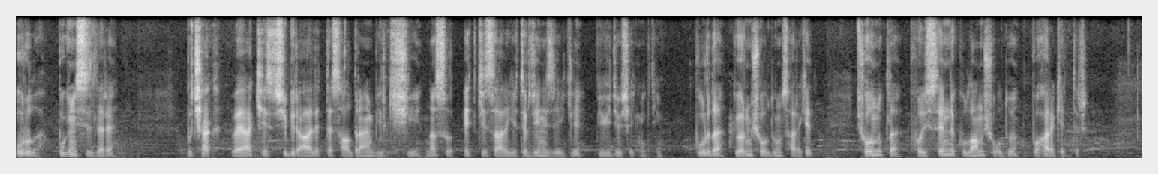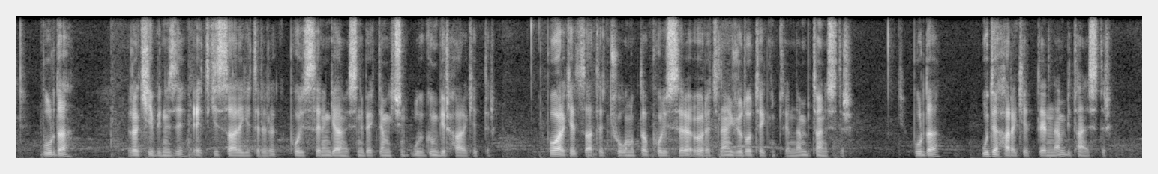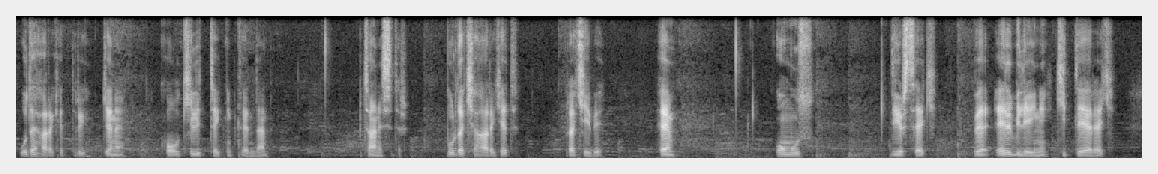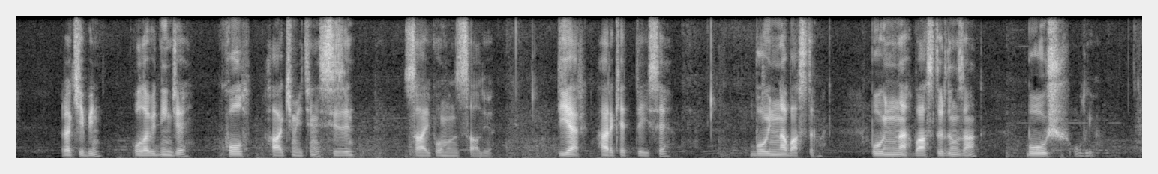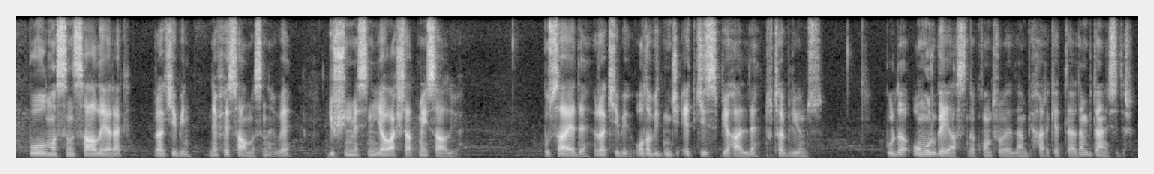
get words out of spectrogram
Urula. Bugün sizlere bıçak veya kesici bir aletle saldıran bir kişiyi nasıl etkisiz hale getireceğinizle ilgili bir video çekmekteyim. Burada görmüş olduğunuz hareket çoğunlukla polislerin de kullanmış olduğu bu harekettir. Burada rakibinizi etkisiz hale getirerek polislerin gelmesini beklemek için uygun bir harekettir. Bu hareket zaten çoğunlukla polislere öğretilen judo tekniklerinden bir tanesidir. Burada ude hareketlerinden bir tanesidir. Ude hareketleri gene kol kilit tekniklerinden bir tanesidir. Buradaki hareket rakibi hem omuz, dirsek ve el bileğini kitleyerek rakibin olabildiğince kol hakimiyetini sizin sahip olmanızı sağlıyor. Diğer harekette ise boynuna bastırmak. Boynuna bastırdığın zaman boğuş oluyor. Boğulmasını sağlayarak rakibin nefes almasını ve düşünmesini yavaşlatmayı sağlıyor. Bu sayede rakibi olabildiğince etkisiz bir halde tutabiliyorsunuz. Burada omurgayı aslında kontrol eden bir hareketlerden bir tanesidir.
